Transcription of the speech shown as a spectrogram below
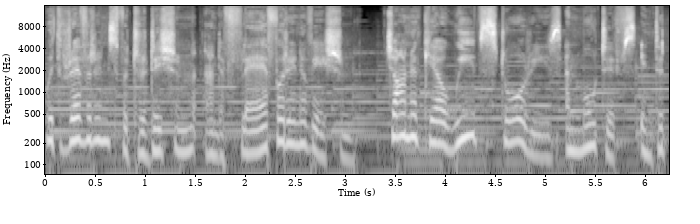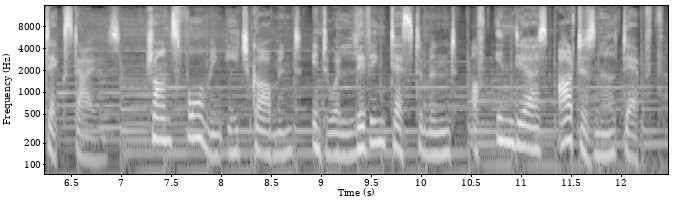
With reverence for tradition and a flair for innovation, Chanakya weaves stories and motifs into textiles, transforming each garment into a living testament of India's artisanal depth.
